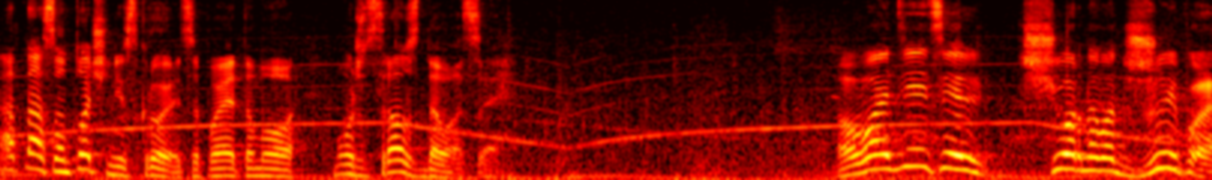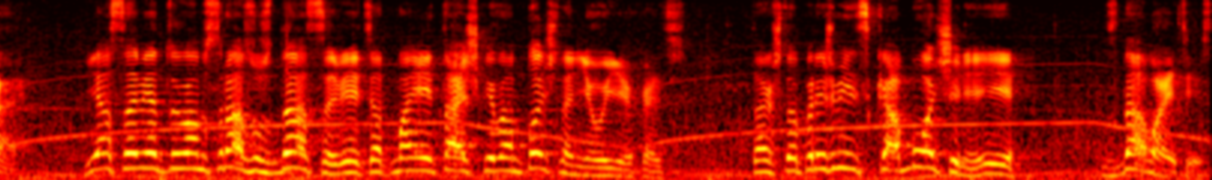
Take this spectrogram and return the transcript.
От нас он точно не скроется, поэтому может сразу сдаваться. Водитель черного джипа Я советую вам сразу сдаться, ведь от моей тачки вам точно не уехать. Так что прижмитесь к обочине и сдавайтесь.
